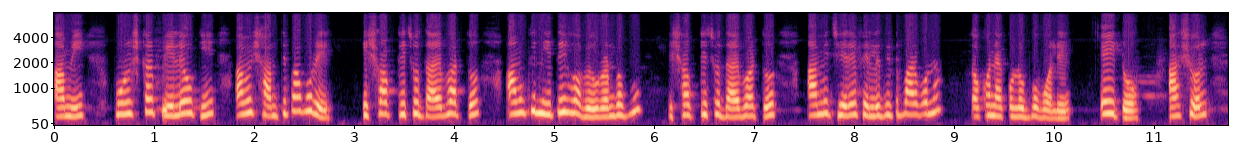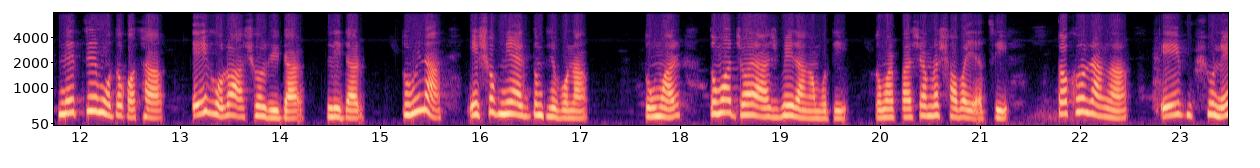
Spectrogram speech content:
আমি পুরস্কার পেলেও কি আমি শান্তি পাবো রে? এসব কিছু দায়ভার তো আমাকে নিতেই হবে উড়ান বাবু এসব কিছু দায়ভার তো আমি ঝেড়ে ফেলে দিতে পারব না। তখন একলব্য বলে, এই তো, আসল নেত্রীর মতো কথা। এই হলো আসল লিডার লিডার তুমি না এসব নিয়ে একদম ভেবো না। তোমার তোমার জয় আসবেই রাঙামতি। তোমার পাশে আমরা সবাই আছি। তখন রাঙা এই শুনে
